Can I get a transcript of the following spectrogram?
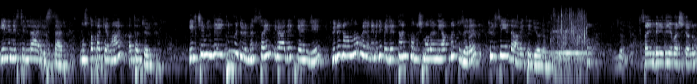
yeni nesiller ister. Mustafa Kemal Atatürk İlçe Milli Eğitim Müdürümüz Sayın İradet Genci, günün anlam ve önemini belirten konuşmalarını yapmak üzere kürsüye davet ediyorum. Sayın Belediye Başkanım,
